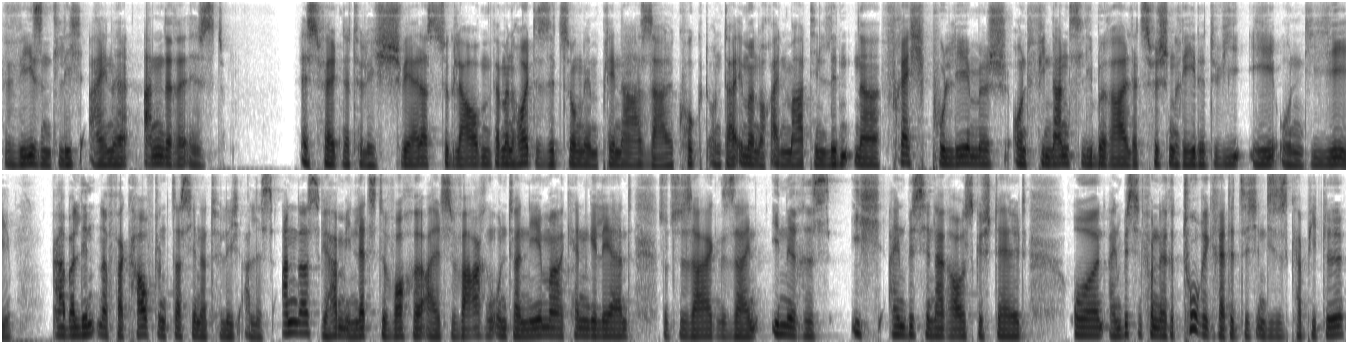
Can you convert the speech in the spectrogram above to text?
wesentlich eine andere ist. Es fällt natürlich schwer, das zu glauben, wenn man heute Sitzungen im Plenarsaal guckt und da immer noch ein Martin Lindner frech, polemisch und finanzliberal dazwischen redet wie eh und je. Aber Lindner verkauft uns das hier natürlich alles anders. Wir haben ihn letzte Woche als wahren Unternehmer kennengelernt, sozusagen sein inneres Ich ein bisschen herausgestellt. Und ein bisschen von der Rhetorik rettet sich in dieses Kapitel,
